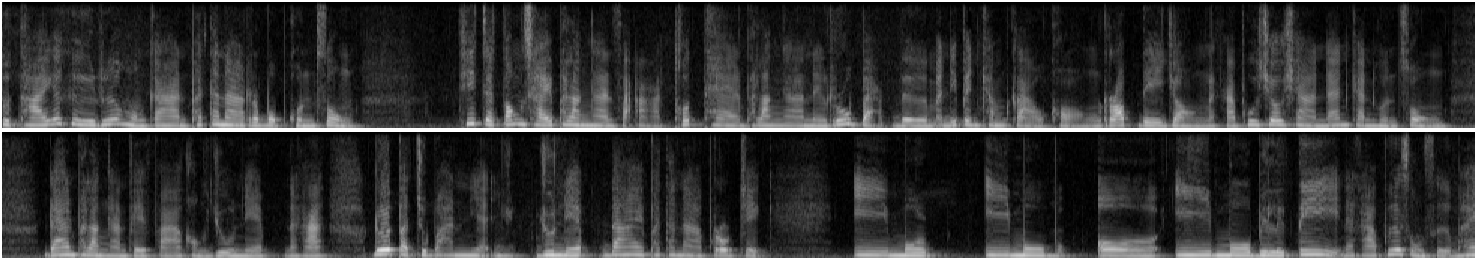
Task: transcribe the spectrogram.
สุดท้ายก็คือเรื่องของการพัฒนาระบบขนส่ง ที่จะต้องใช้พลังงานสะอาดทดแทนพลังงานในรูปแบบเดิม อันนี้เป็นคำกล่าวของร็อบเดยองนะคะผู้เชี่ยวชาญด้านการขนส่ง ด้านพลังงานไฟฟ้าของ UNEP นะคะโดยปัจจุบันเนี่ย UNEP ได้พัฒนาโปรเจกต์ e-mo e-mobility นะคะเพื่อส่งเสริมให้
